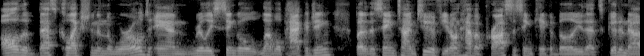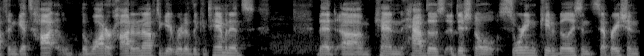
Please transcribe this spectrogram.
all the best collection in the world and really single level packaging. But at the same time too if you don't have a processing capability that's good enough and gets hot the water hot enough to get rid of the contaminants that um, can have those additional sorting capabilities and separation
